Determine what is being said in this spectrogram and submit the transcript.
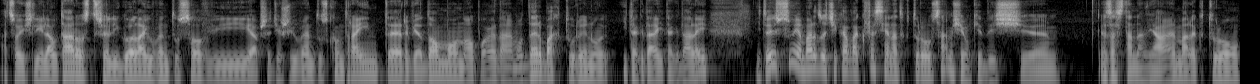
a co jeśli Lautaro strzeli gola Juventusowi, a przecież Juventus kontra Inter, wiadomo, no opowiadałem o derbach Turynu i tak dalej, i tak dalej. I to jest w sumie bardzo ciekawa kwestia, nad którą sam się kiedyś e, zastanawiałem, ale którą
